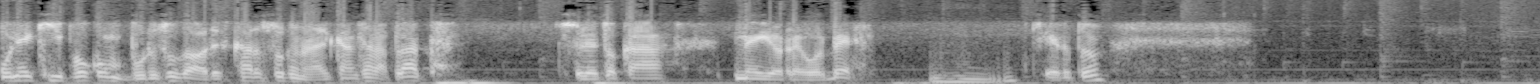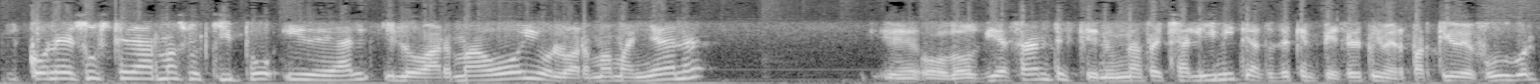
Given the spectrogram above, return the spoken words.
un equipo con puros jugadores caros porque no le alcanza la plata. Usted le toca medio revolver, ¿cierto? Y con eso usted arma su equipo ideal y lo arma hoy o lo arma mañana eh, o dos días antes, tiene una fecha límite antes de que empiece el primer partido de fútbol,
